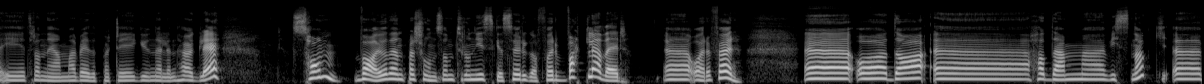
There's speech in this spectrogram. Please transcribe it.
i Trondheim Arbeiderparti, Gunn Ellen Høgli, som var jo den personen som Trond Giske sørga for ble leder eh, året før. Eh, og da eh, hadde de visstnok eh,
